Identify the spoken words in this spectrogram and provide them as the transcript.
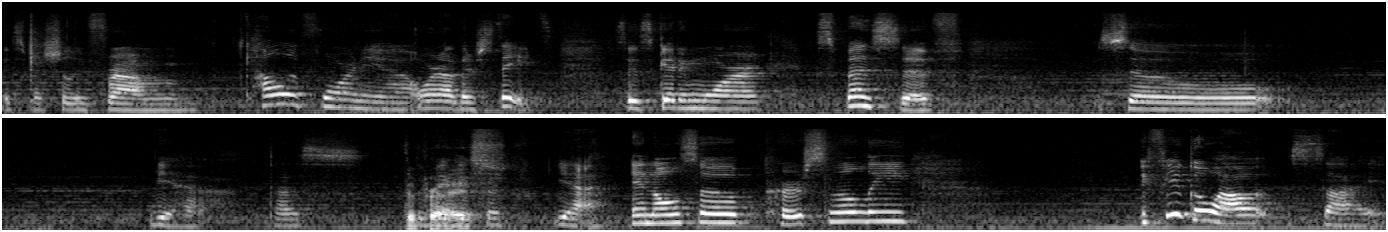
especially from California or other states. So it's getting more expensive. So yeah, that's The biggest- price. yeah, and also personally, if you go outside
